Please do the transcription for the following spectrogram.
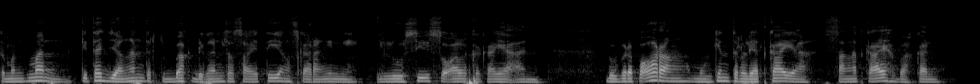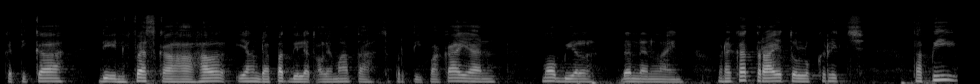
Teman-teman kita jangan terjebak dengan society yang sekarang ini. Ilusi soal kekayaan. Beberapa orang mungkin terlihat kaya sangat kaya bahkan ketika diinvest ke hal-hal yang dapat dilihat oleh mata seperti pakaian, mobil, dan lain-lain. Mereka try to look rich, tapi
